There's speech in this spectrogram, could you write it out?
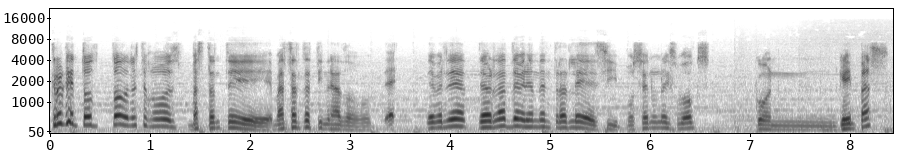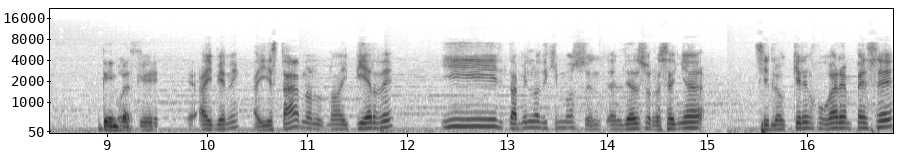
creo que todo, todo en este juego es bastante, bastante atinado. Eh, De verdad, de verdad deberían de entrarle si poseen un Xbox con Game Pass, Game Pass. porque ahí viene, ahí está, no, no hay pierde. Y también lo dijimos en el día de su reseña, si lo quieren jugar en PC,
